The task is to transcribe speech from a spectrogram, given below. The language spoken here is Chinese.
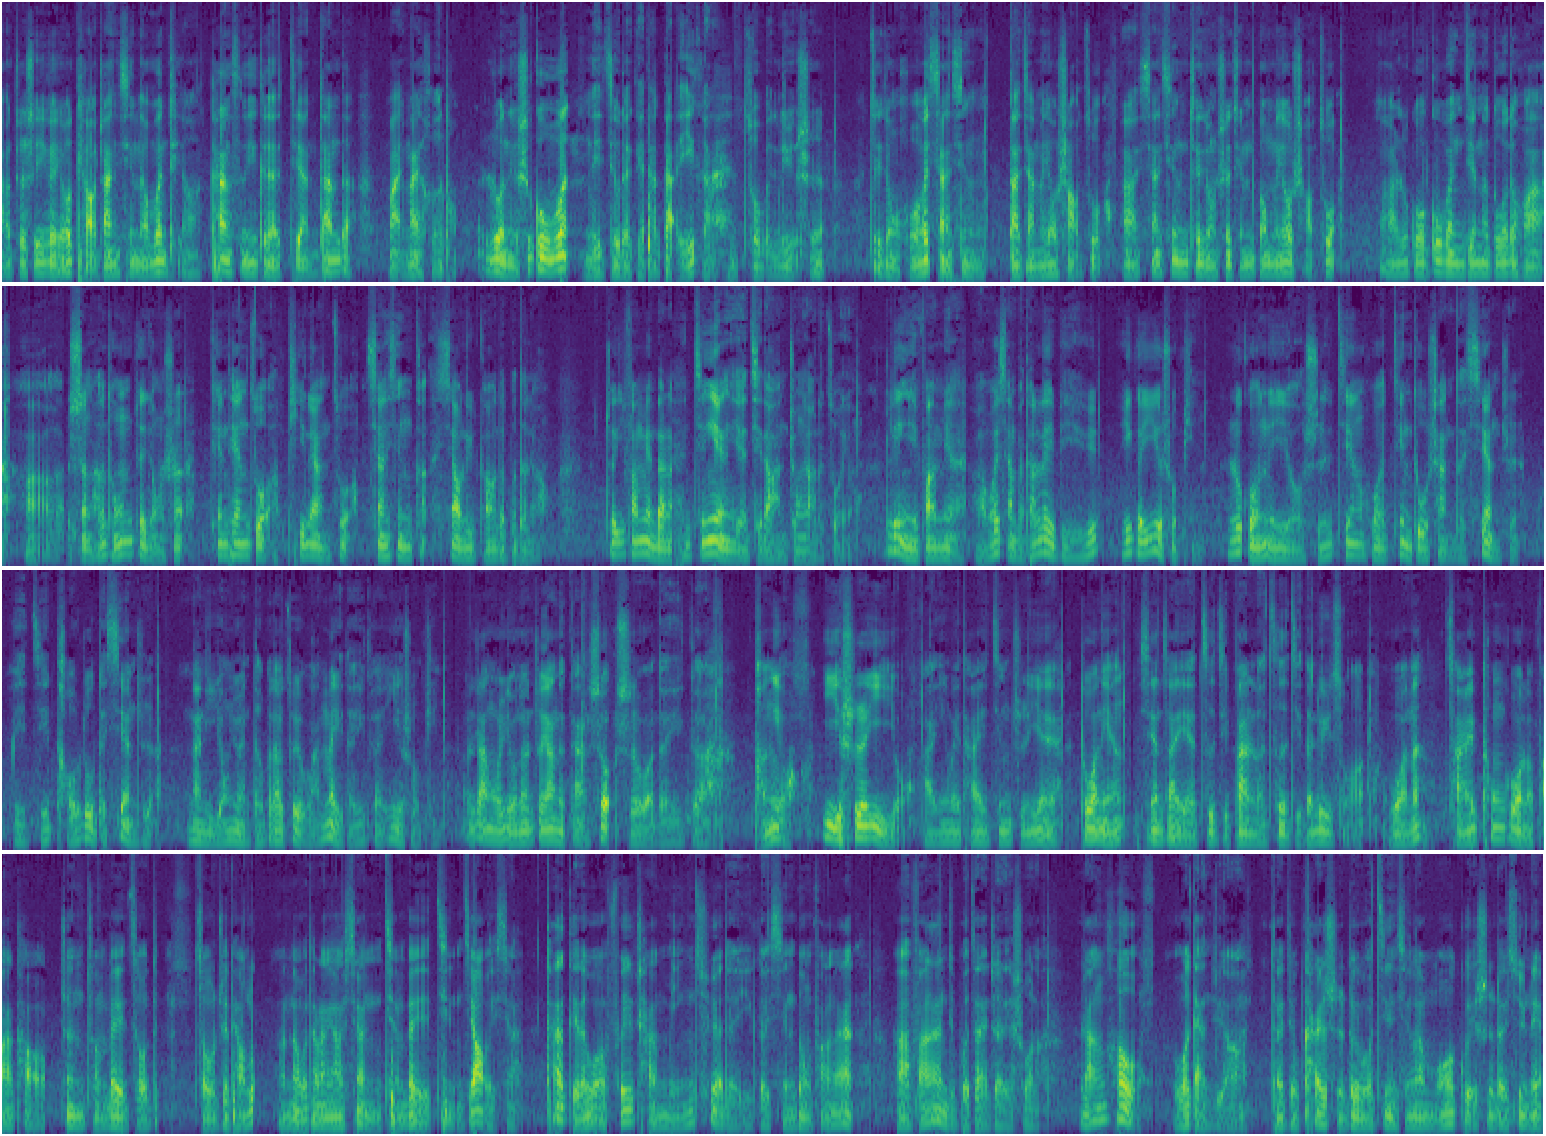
啊，这是一个有挑战性的问题啊，看似一个简单的买卖合同，若你是顾问，你就得给他改一改。作为律师，这种活相信大家没有少做啊，相信这种事情都没有少做啊。如果顾问见得多的话啊，审合同这种事儿天天做，批量做，相信高效率高的不得了。这一方面当然经验也起到很重要的作用，另一方面啊，我想把它类比于一个艺术品。如果你有时间或进度上的限制，以及投入的限制，那你永远得不到最完美的一个艺术品。让我有了这样的感受，是我的一个朋友，亦师亦友啊，因为他已经执业多年，现在也自己办了自己的律所。我呢，才通过了法考，正准备走走这条路啊。那我当然要向前辈请教一下，他给了我非常明确的一个行动方案啊，方案就不在这里说了。然后我感觉啊，他就开始对我进行了魔鬼式的训练。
